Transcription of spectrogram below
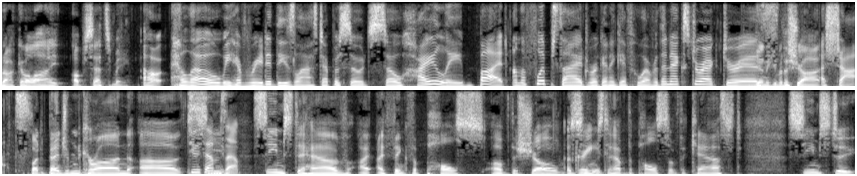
not going to lie, upsets me. Oh, hello. We have rated these last episodes so highly, but on the flip side, we're going to give whoever the next director is Going to give it a shot. a shot. But Benjamin Caron, uh, Two thumbs up. Seems to have, I, I think, the pulse of the show. Agreed. Seems to have the pulse of the cast. Seems to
